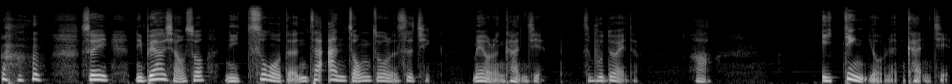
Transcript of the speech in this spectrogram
所以你不要想说你做的你在暗中做的事情没有人看见是不对的，好。一定有人看见，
